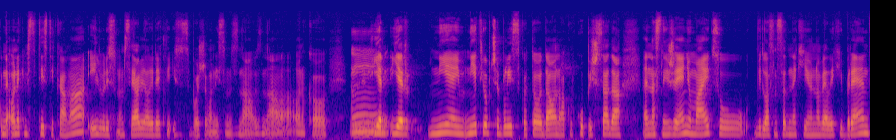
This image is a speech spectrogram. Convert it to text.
ne- o nekim statistikama i ljudi su nam se javljali i rekli, Isuse Bože, ovo nisam znao, znala, ono kao, Mm. jer, jer nije, nije ti uopće blisko to da ono, ako kupiš sada e, na sniženju majicu, vidjela sam sad neki ono veliki brand,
